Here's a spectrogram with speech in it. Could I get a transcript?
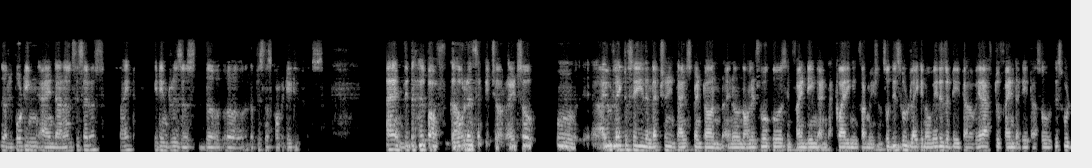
the reporting and the analysis errors, right? It increases the uh, the business competitiveness. And with the help of governance and picture, right? So um, I would like to say the reduction in time spent on you know knowledge workers in finding and acquiring information. So this would like you know where is the data, where I have to find the data. So this would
